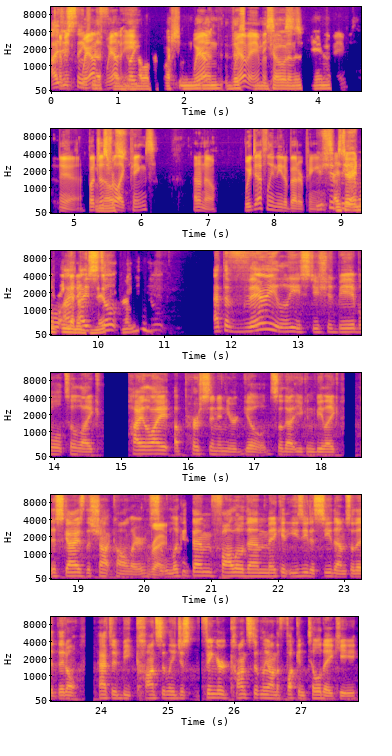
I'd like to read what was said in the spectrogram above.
I, I just mean, think we have- we have a aim- developer question. we have- man. we have aim code in this game. Yeah, but Who just for like pings, I don't know. We definitely need a better ping. you should Is be there able. anything I, that I exists still, at the very least, you should be able to like highlight a person in your guild so that you can be like, this guy's the shot caller. So Right. look at them, follow them, make it easy to see them so that they don't have to be constantly just finger constantly on the fucking tilde key,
